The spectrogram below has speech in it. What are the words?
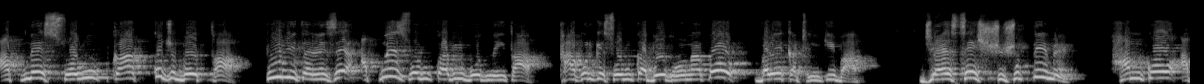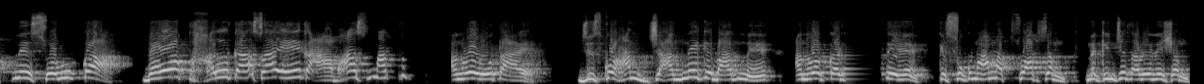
अपने स्वरूप का कुछ बोध था। पूरी तरह से अपने स्वरूप का भी बोध नहीं था। ठाकुर के स्वरूप का बोध होना तो बड़े कठिन की बात। जैसे सुषुप्ति में हमको अपने स्वरूप का बहुत हल्का सा एक आभास मात्र अनुभव होता है, जिसको हम जागने के बाद में अनुभव करते हैं कि सुख हम अपस्वापसम न किंचित अवेदेशम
